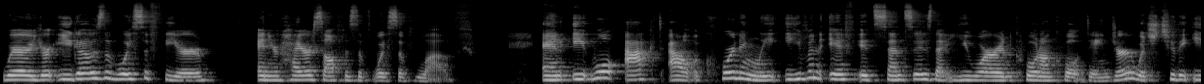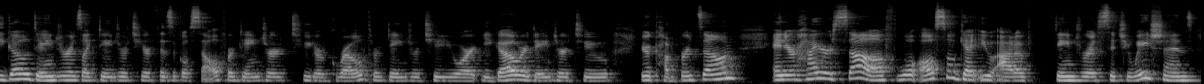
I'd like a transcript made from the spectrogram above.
where your ego is the voice of fear and your higher self is the voice of love and it will act out accordingly, even if it senses that you are in quote unquote danger, which to the ego, danger is like danger to your physical self, or danger to your growth, or danger to your ego, or danger to your comfort zone. And your higher self will also get you out of dangerous situations,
